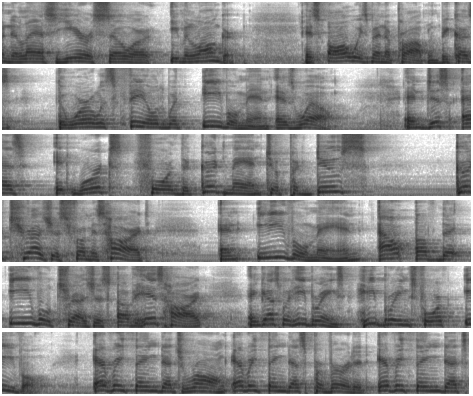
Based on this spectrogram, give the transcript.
in the last year or so, or even longer. It's always been a problem because the world is filled with evil men as well. And just as it works for the good man to produce good treasures from his heart, an evil man out of the evil treasures of his heart. And guess what he brings? He brings forth evil. Everything that's wrong, everything that's perverted, everything that's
